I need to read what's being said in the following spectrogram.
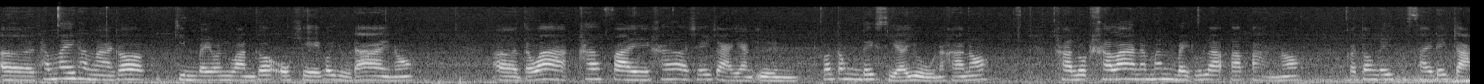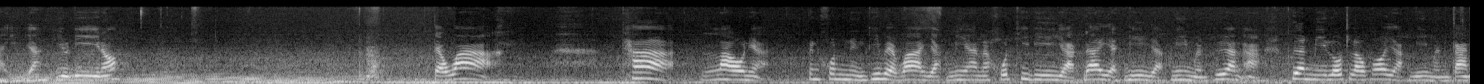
เอ่อทำไร่ทำนาก็กินไปวันๆก็โอเคก็อยู่ได้เนาะ แต่ว่าค่าไฟค่าใช้จ่ายอย่างอื่น ก็ต้องได้เสียอยู่นะคะเนาะค่ารถค่าล่าน้ำมันใบรุระปลาปังเนาะก็ต้องได้ใช้ได้จ่ายอยู่อย่างอยู่ดีเนาะแต่ว่าถ้าเราเนี่ยเป็นคนหนึ่งที่แบบว่าอยากมีอนาคตที่ดีอยากได้อยากดีอยากมีเหมือนเพื่อนอะ เพื่อนมีรถเราก็อยากมีเหมือนกัน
